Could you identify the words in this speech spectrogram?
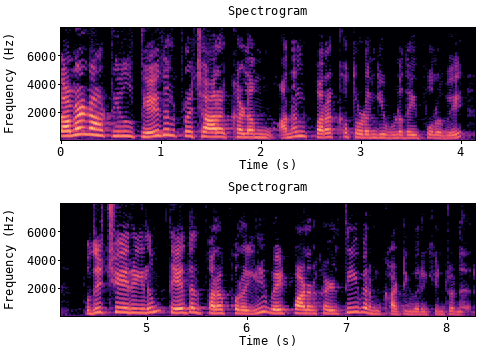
தமிழ்நாட்டில் தேர்தல் பிரச்சார களம் அனல் பறக்க தொடங்கியுள்ளதைப் போலவே புதுச்சேரியிலும் தேர்தல் பரப்புரையில் வேட்பாளர்கள் தீவிரம் காட்டி வருகின்றனர்.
